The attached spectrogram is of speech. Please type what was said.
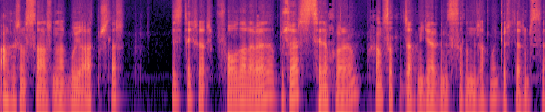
Arkadaşlarımız sağ olsunlar buya atmışlar. Biz tekrar foul'larla beraber bu sefer sele koyalım. Bakalım satılacak mı geldiğimizi satılmayacak mı gösteririm size.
